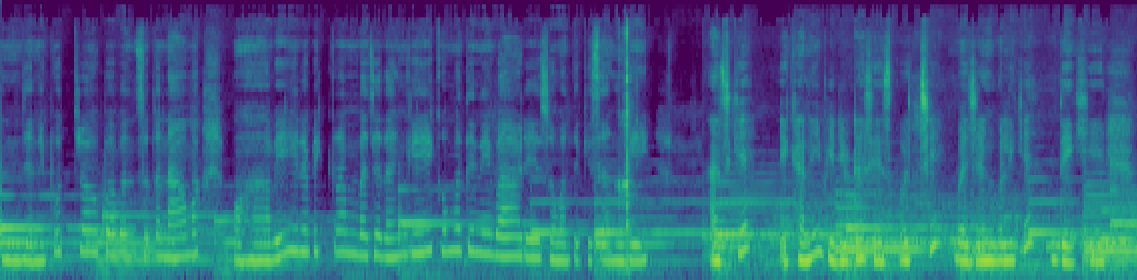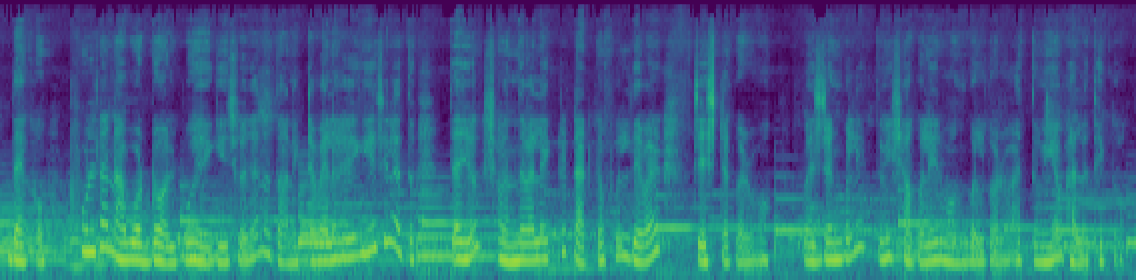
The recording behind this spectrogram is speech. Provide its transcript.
ಅಂಜನಿ ಪುತ್ರ ಪವನ್ ಸುತ ನಾಮ ಮಹಾವೀರ ವಿಕ್ರಮ ಬಜರಂಗಿ ಕುಮತಿ ನಿವಾರೆ ಸುಮತಿ ಸಂಗಿ আজকে এখানেই ভিডিওটা শেষ করছি বজরংবলিকে দেখিয়ে। দেখো, ফুলটা না বড্ড অল্প হয়ে গিয়েছিল, জানো তো? অনেকটা বেলা হয়ে গিয়েছিল তো? যাই হোক, সন্ধ্যাবেলা একটু টাটকা ফুল দেওয়ার চেষ্টা করব। বজরংবলি, তুমি সকলের মঙ্গল করো আর তুমিও ভালো থেকো।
